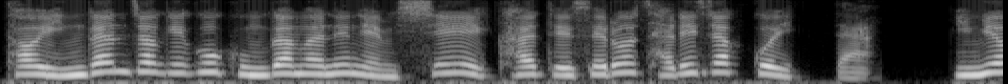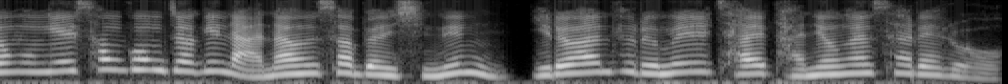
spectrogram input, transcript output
더 인간적이고 공감하는 MC가 대세로 자리 잡고 있다. 임영웅의 성공적인 아나운서 변신은 이러한 흐름을 잘 반영한 사례로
